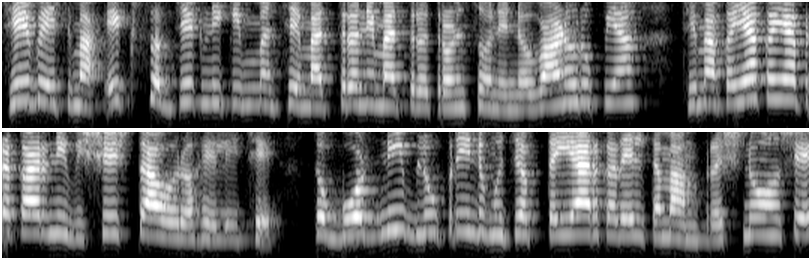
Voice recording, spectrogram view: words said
જે બેચમાં એક સબ્જેક્ટની કિંમત છે માત્ર ને માત્ર ત્રણસો નવ્વાણું રૂપિયા. જેમાં કયા કયા પ્રકારની વિશેષતાઓ રહેલી છે? તો બોર્ડની બ્લુપ્રિન્ટ મુજબ તૈયાર કરેલ તમામ પ્રશ્નો હશે.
